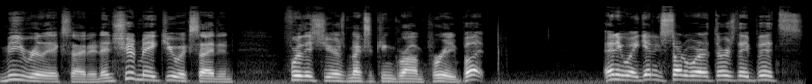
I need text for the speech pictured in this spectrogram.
me really excited and should make you excited for this year's Mexican Grand Prix. But anyway, getting started with our Thursday bits.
